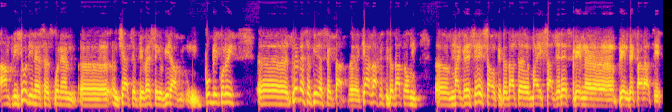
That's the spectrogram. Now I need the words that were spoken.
amplitudine, să spunem, uh, în ceea ce privește iubirea publicului, Uh, trebuie să fii respectat. Uh, chiar dacă câteodată om, uh, mai greșești sau câteodată mai exagerezi prin, uh, prin declarații.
